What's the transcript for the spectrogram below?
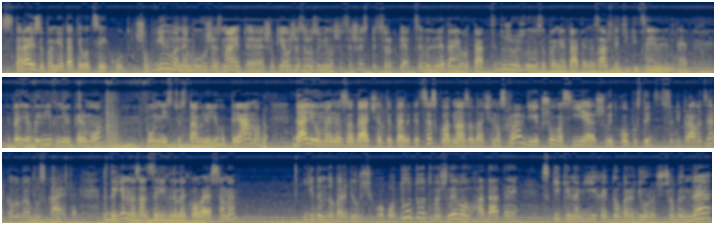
стараюсь запам'ятати оцей кут, щоб він мене був вже, знаєте, щоб я вже зрозуміла, що це щось під 45. Це виглядає отак. Це дуже важливо запам'ятати. Не завжди тільки цей орієнтир. Тепер я вирівнюю кермо, повністю ставлю його прямо. Далі у мене задача тепер це складна задача. Насправді, якщо у вас є швидко опустити собі праве дзеркало, ви опускаєте. Здаємо назад з рівними колесами. Їдемо до бордюрчику. Отут от важливо вгадати, скільки нам їхати до бордюру, щоб не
